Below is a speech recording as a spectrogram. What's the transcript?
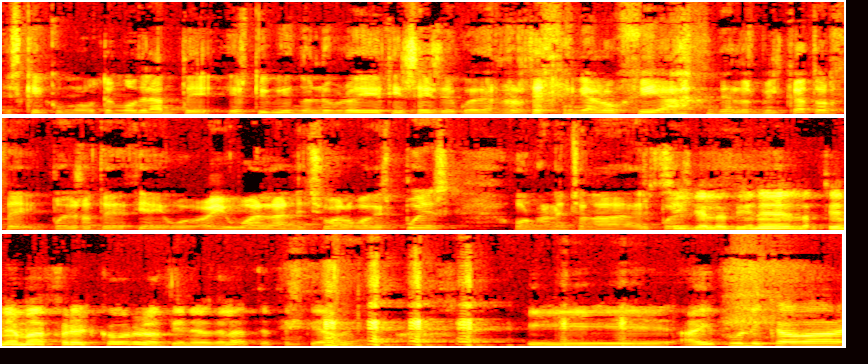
Es que como lo tengo delante, estoy viendo el número 16 de cuadernos de genealogía de 2014 y por eso te decía, igual, han hecho algo después o no han hecho nada después. Sí, que lo tiene, lo tiene más fresco pero lo tienes delante, efectivamente. y ahí publicaba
